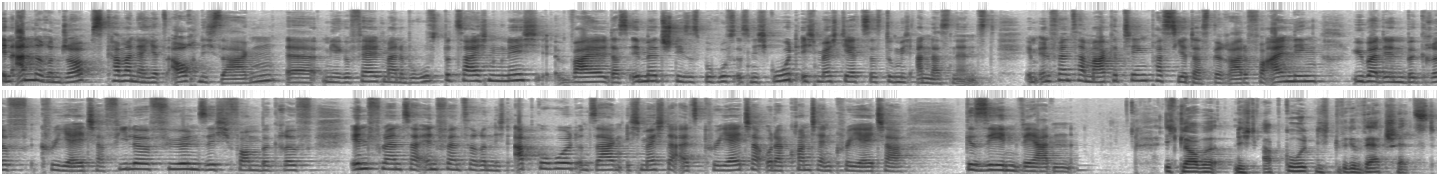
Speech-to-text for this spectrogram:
In anderen Jobs kann man ja jetzt auch nicht sagen, äh, mir gefällt meine Berufsbezeichnung nicht, weil das Image dieses Berufs ist nicht gut. Ich möchte jetzt, dass du mich anders nennst. Im Influencer Marketing passiert das gerade, vor allen Dingen über den Begriff Creator. Viele fühlen sich vom Begriff Influencer, Influencerin nicht abgeholt und sagen, ich möchte als Creator oder Content Creator gesehen werden. ich glaube, nicht abgeholt, nicht gewertschätzt.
